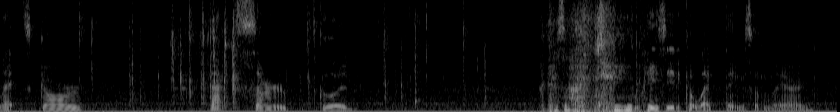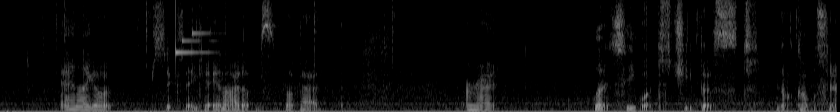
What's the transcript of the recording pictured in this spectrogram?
Let's go. That's so good. Because I'm too lazy to collect things on my own. And I got 16k in items. Not bad. Alright. Let's see what's cheapest. Not cobblestone.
